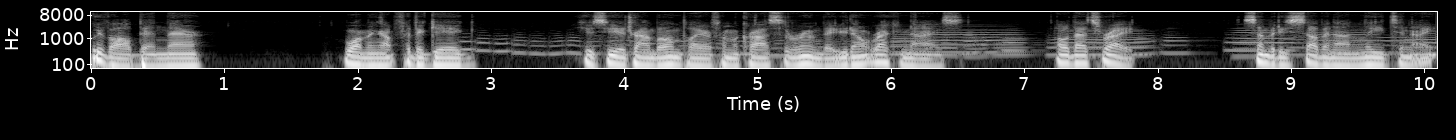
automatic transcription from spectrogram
We've all been there. Warming up for the gig, you see a trombone player from across the room that you don't recognize. Oh, that's right. Somebody's subbing on lead tonight.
